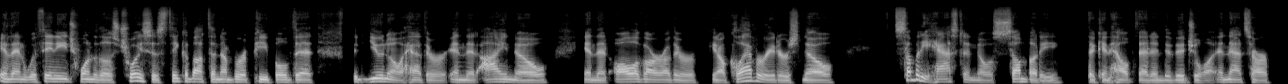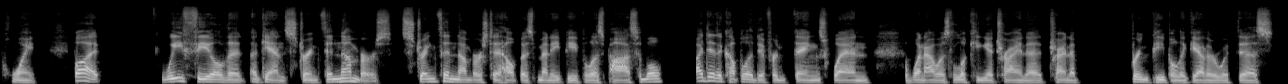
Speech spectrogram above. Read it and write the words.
And then within each one of those choices, think about the number of people that that you know, Heather, and that I know, and that all of our other, you know, collaborators know somebody has to know somebody that can help that individual. And that's our point. But we feel that, again, strength in numbers, strength in numbers to help as many people as possible. I did a couple of different things when when I was looking at trying to trying to bring people together with this.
